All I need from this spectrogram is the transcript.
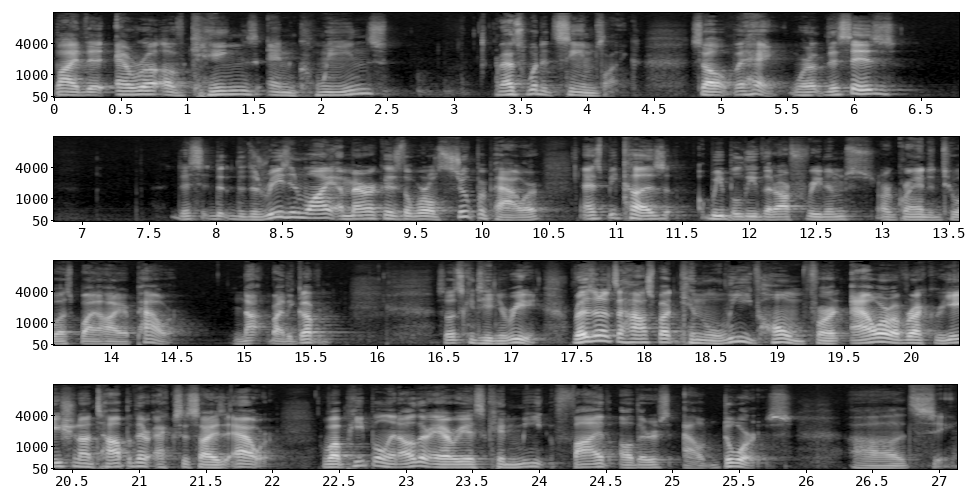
by the era of kings and queens. That's what it seems like. So, but hey, where this is this the, the reason why America is the world's superpower is because we believe that our freedoms are granted to us by a higher power, not by the government. So let's continue reading. Residents of hotspot can leave home for an hour of recreation on top of their exercise hour, while people in other areas can meet five others outdoors. Uh, let's see.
